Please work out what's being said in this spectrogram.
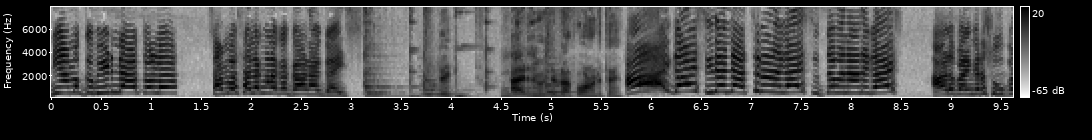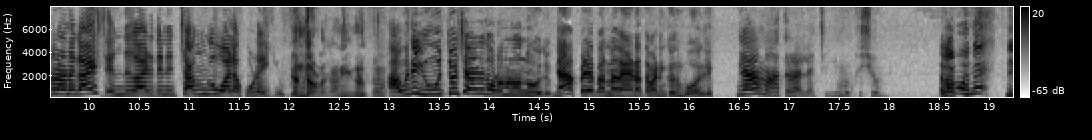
നീ നമുക്ക് വീടിന്റെ അകത്തുള്ള സംഭവ സ്ഥലങ്ങളൊക്കെ കാണാം ഗായ്സ് ആയിരുന്നു ചോദിച്ചിട്ടാ ഫോൺ എടുത്തേ? ഹായ് ഗൈസ് ഇത് എന്റെ അച്ഛനാണ് ഗൈസ് ഉത്തമനാണ് ഗൈസ് ആൾ ഭയങ്കര സൂപ്പർ ആണ് ഗൈസ് എന്ത് കാര്യത്തിന് ചങ്ക് പോലെ കൂടെ വയ്ക്കും എന്താ അവിടെ കാണി ഇങ്ങൾ? അവന് യൂട്യൂബ് ചാനൽ തുടങ്ങണമെന്ന് പോലും. ഞാൻ അപ്പോഴേ പറഞ്ഞ വേണ്ടാത്ത പണിക്കൊന്നും പോലും ഞാൻ മാത്രമല്ല ഈ മുത്തശ്ശിയുണ്ട്. എടാ മോനെ നീ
